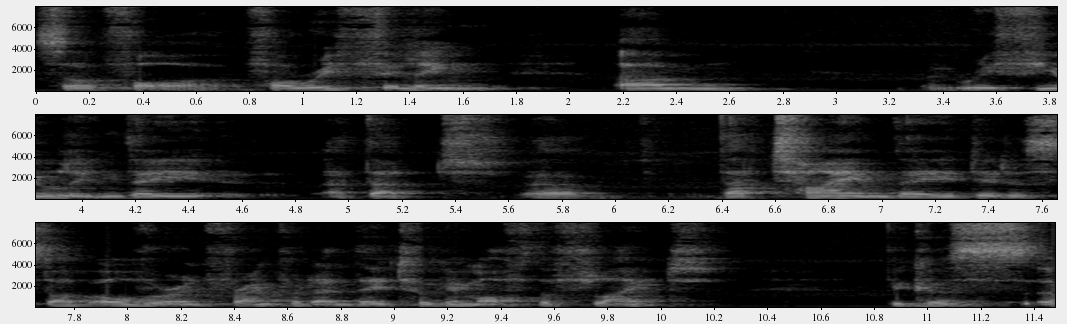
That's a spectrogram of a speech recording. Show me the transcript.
so for for refilling, um, refueling, they at that uh, that time they did a stopover in Frankfurt and they took him off the flight because uh,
